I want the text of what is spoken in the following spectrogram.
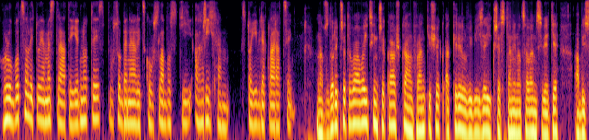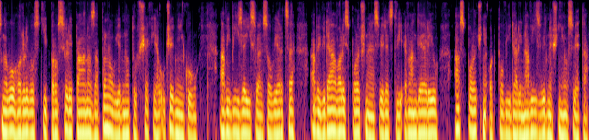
Hluboce litujeme ztráty jednoty způsobené lidskou slabostí a hříchem, stojí v deklaraci. Navzdory přetrvávajícím překážkám František a Kiril vybízejí křesťany na celém světě, aby s novou horlivostí prosili pána za plnou jednotu všech jeho učedníků a vybízejí své souvěrce, aby vydávali společné svědectví evangeliu a společně odpovídali na výzvy dnešního světa.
